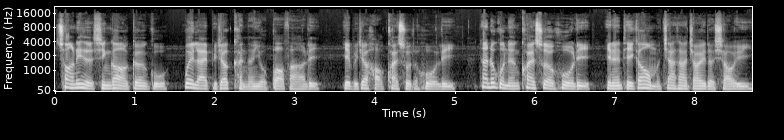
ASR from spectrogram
创历史新高的个股未来比较可能有爆发力，也比较好快速的获利。那如果能快速的获利，也能提高我们价差交易的效益。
